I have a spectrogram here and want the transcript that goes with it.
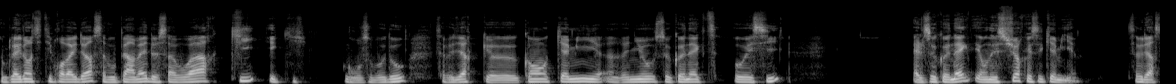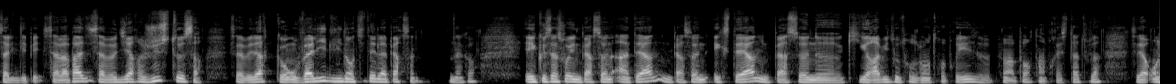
Donc l'Identity Provider, ça vous permet de savoir qui est qui. Grosso modo, ça veut dire que quand Camille Regnault se connecte au SI, elle se connecte et on est sûr que c'est Camille. Ça veut dire ça l'IDP. Ça va pas, ça veut dire juste ça. Ça veut dire qu'on valide l'identité de la personne. D'accord Et que ça soit une personne interne, une personne externe, une personne euh, qui gravite autour de l'entreprise, euh, peu importe, un prestat, tout ça. C'est-à-dire, on,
